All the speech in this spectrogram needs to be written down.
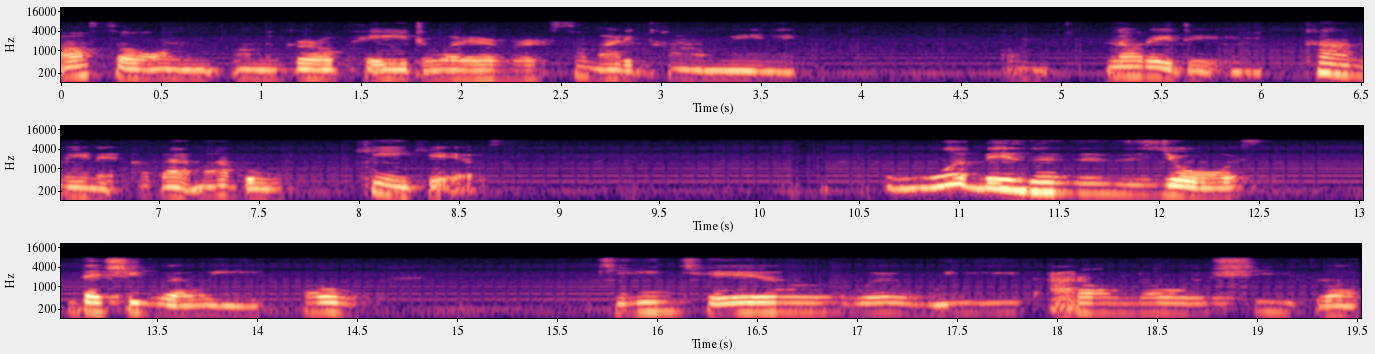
also on on the girl page or whatever, somebody commented. Um, no, they didn't. Commented about my boo, King Kellz. What business is yours that she wear weave? Oh, King Kellz wear weave. I don't know if she's a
